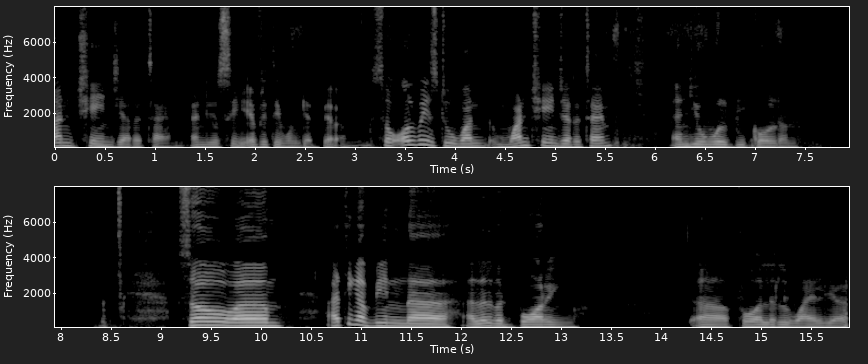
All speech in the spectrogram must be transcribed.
one change at a time and you'll see everything will get better so always do one one change at a time and you will be golden. So um, I think I've been uh, a little bit boring uh, for a little while here.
